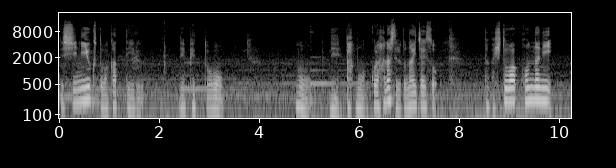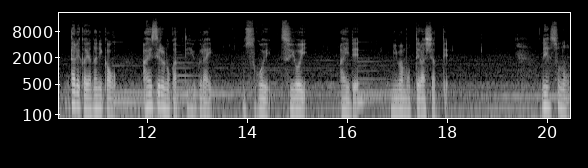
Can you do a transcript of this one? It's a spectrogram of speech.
で死にゆくと分かっている、ね、ペットをもうねあもうこれ話してると泣いちゃいそう。なんか人はこんなに誰かや何かを愛せるのかっていうぐらいもうすごい強い愛で見守ってらっしゃって。ねその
